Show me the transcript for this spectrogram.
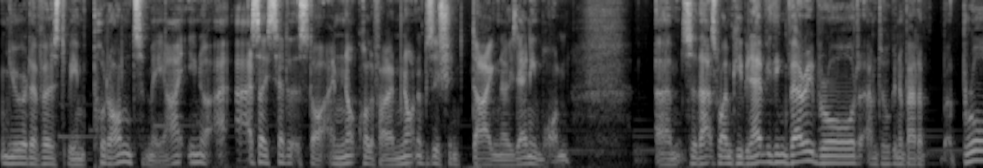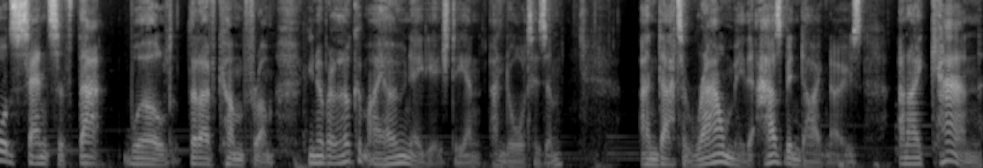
neurodiversity being put onto me? I, you know, as I said at the start, I'm not qualified. I'm not in a position to diagnose anyone. Um, so that's why I'm keeping everything very broad. I'm talking about a, a, broad sense of that world that I've come from. You know, but I look at my own ADHD and, and autism and that around me that has been diagnosed, and I can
